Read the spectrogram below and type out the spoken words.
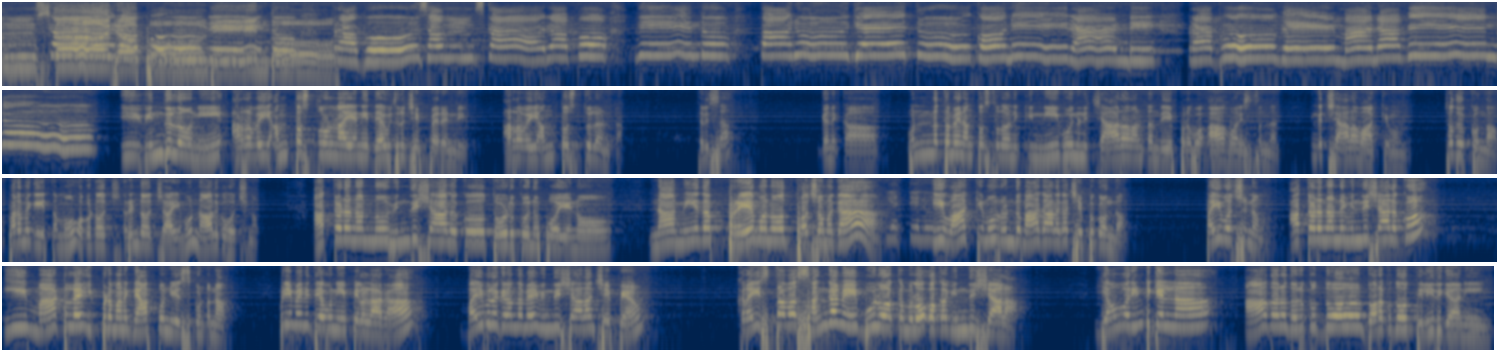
ప్రభు సంస్కారపు విందు ప్రభు సంస్కారపు విందు పరుగెత్తుకొని రండి ప్రభువే మన విందు ఈ విందులోని అరవై అంతస్తులు ఉన్నాయని దేవజను చెప్పారండి. అరవై అంతస్తులు అంట. తెలుసా? గనుక ఉన్నతమైన అంతస్తులోనికి నీవు నిన్ను చేరాలంటుంది ప్రభు ఆహ్వానిస్తున్నాడు. ఇంకా చాలా వాక్యం ఉంది. చదువుకుందాం. పరమగీతము ఒకటో రెండో అధ్యాయము నాలుగో వచనం. అతడు నన్ను విందుశాలకు తోడుకొని పోయెను. నా మీద ప్రేమను ధ్వజముగా ఈ వాక్యము రెండు భాగాలుగా చెప్పుకుందాం. పై వచనం. అతడు నన్ను విందుశాలకు ఈ మాటలే ఇప్పుడు మనం జ్ఞాపకం చేసుకుంటున్నాం. ప్రియమైన దేవుని పిల్లలారా బైబిల్ గ్రంథమే విందుశాలని చెప్పాం. క్రైస్తవ సంఘమే భూలోకంలో ఒక విందుశాల. ఎవరింటికి వెళ్ళినా ఆదరణ దొరుకుద్దో దొరకదో తెలియదు కానీ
